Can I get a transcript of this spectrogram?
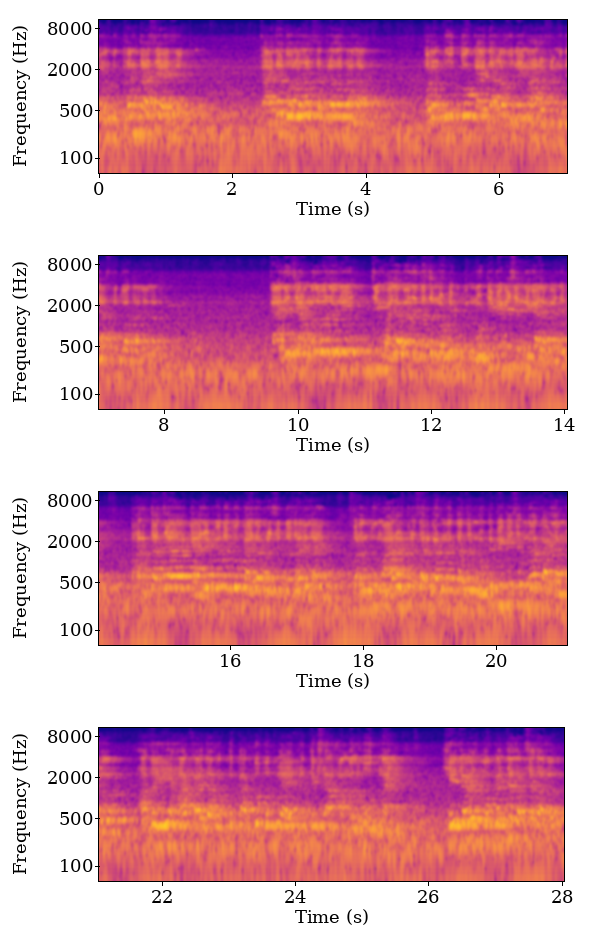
परंतु खंत असे आहे सर कायदा दोन हजार सतराला झाला. परंतु तो कायदा अजूनही महाराष्ट्रामध्ये अस्तित्वात आलेला नाही. कायद्याची अंमलबजावणी जी व्हायला पाहिजे त्याचं नोटि नोटिफिकेशन निघायला पाहिजे. भारताच्या गॅजेटमध्ये तो कायदा प्रसिद्ध झालेला आहे. परंतु महाराष्ट्र सरकारनं त्याचं नोटिफिकेशन न काढल्यामुळं आजही हा कायदा फक्त कागदोपत्री आहे प्रत्यक्ष अंमल होत नाही. हे ज्यावेळेस लोकांच्या लक्षात आलं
